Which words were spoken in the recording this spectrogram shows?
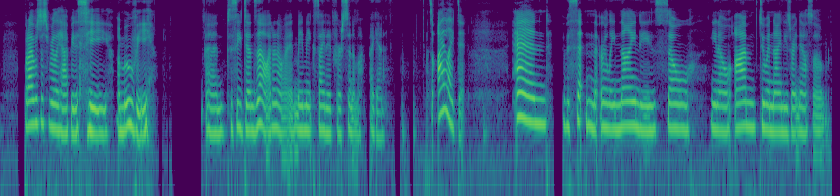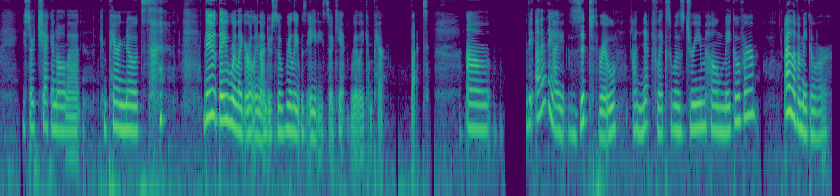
but I was just really happy to see a movie and to see Denzel. I don't know, it made me excited for cinema again. So I liked it. And it was set in the early 90s. So, you know, I'm doing 90s right now. So you start checking all that, comparing notes. they, they were like early 90s. So really it was 80s. So I can't really compare. But um, the other thing I zipped through on Netflix was Dream Home Makeover. I love a makeover.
